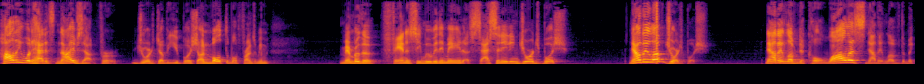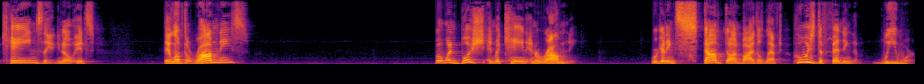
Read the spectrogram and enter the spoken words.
Hollywood had its knives out for George W. Bush on multiple fronts. I mean, remember the fantasy movie they made, Assassinating George Bush? Now they love George Bush. Now they love Nicole Wallace. Now they love the McCains. They, you know, it's they love the Romneys. But when Bush and McCain and Romney were getting stomped on by the left, who was defending them? We were.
